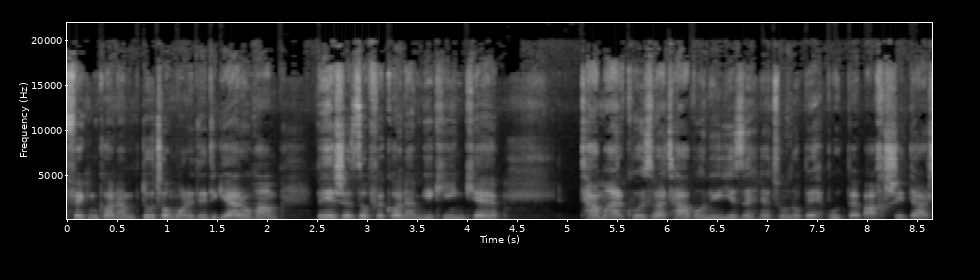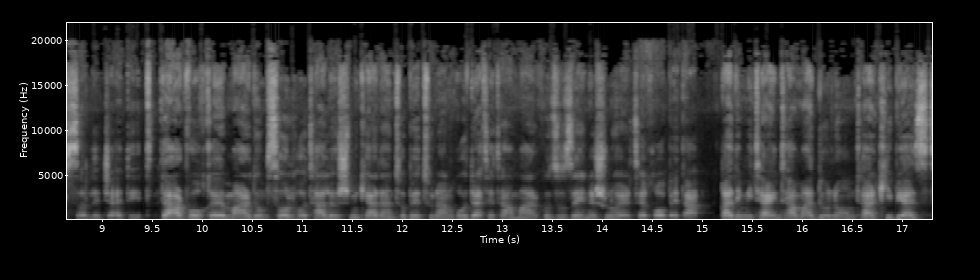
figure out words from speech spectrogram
فکر می‌کنم دو تا مورد دیگر رو هم بهش اضافه کنم. یکی اینکه تمرکز و توانایی ذهنتون رو بهبود ببخشید در سال جدید. در واقع مردم سالها تلاش می‌کردن تا بتونن قدرت تمرکز و ذهنشون رو ارتقا بدن. قدیمی ترین تمدن هم ترکیبی از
